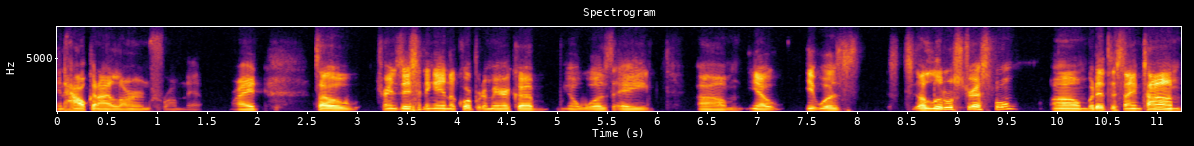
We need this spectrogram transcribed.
and how can I learn from them? Right? So transitioning into corporate America, you know, was a, um, you know, it was a little stressful, um, but at the same time,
